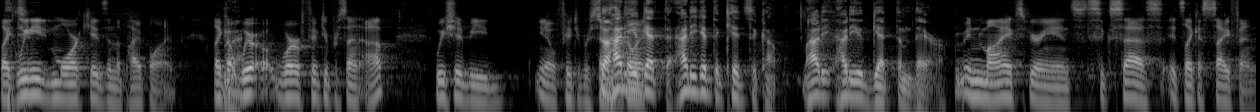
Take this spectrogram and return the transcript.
Like we need more kids in the pipeline. Like Right. we're we're fifty percent up. We should be, you know, fifty percent. So how do you get that? How do you get the kids to come? How do you, how do you get them there? in my experience, success, it's like a siphon.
